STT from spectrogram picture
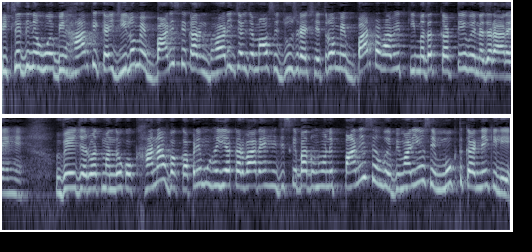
पिछले दिनों हुए बिहार के कई जिलों में बारिश के कारण भारी जल जमाव से जूझ रहे क्षेत्रों में बाढ़ प्रभावित की मदद करते हुए नज़र आ रहे हैं। वे जरूरतमंदों को खाना व कपड़े मुहैया करवा रहे हैं, जिसके बाद उन्होंने पानी से हुए बीमारियों से मुक्त करने के लिए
